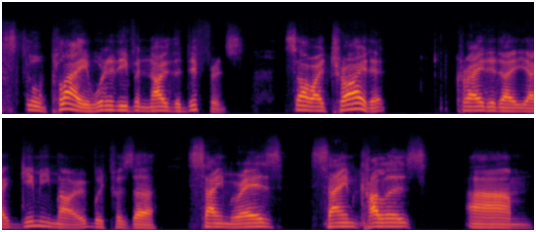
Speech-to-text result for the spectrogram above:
still play? Would it even know the difference? So I tried it, created a, a GIME mode, which was the same res, same colors, um,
